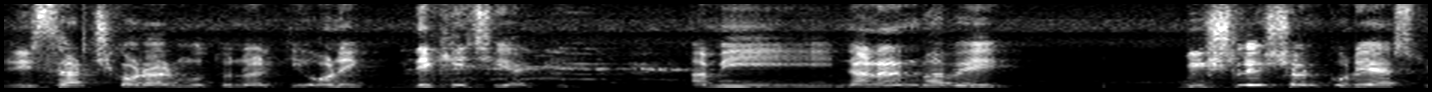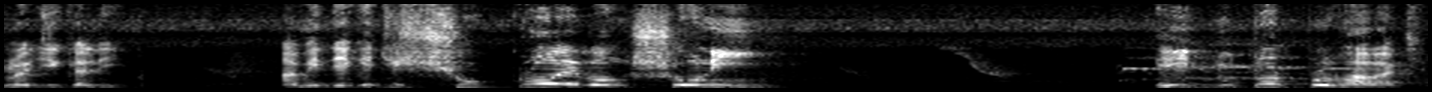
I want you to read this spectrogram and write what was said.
রিসার্চ করার মতন আর কি, অনেক দেখেছি আর কি। আমি নানানভাবে বিশ্লেষণ করে অ্যাস্ট্রোলজিক্যালি আমি দেখেছি শুক্র এবং শনি, এই দুটোর প্রভাব আছে।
